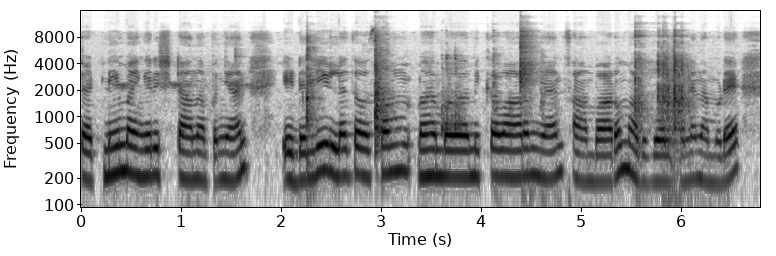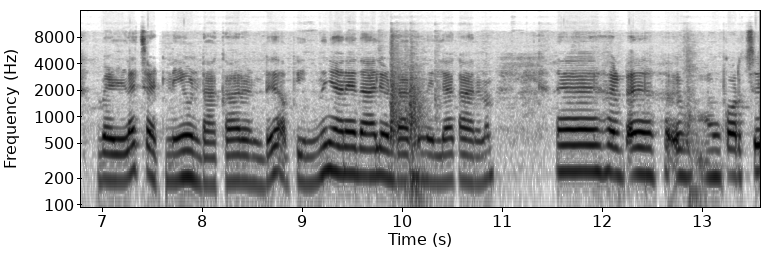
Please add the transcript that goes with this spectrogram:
ചട്നിയും ഭയങ്കര ഇഷ്ടമാണ് അപ്പം ഞാൻ ഇഡലി ഉള്ള ദിവസം മിക്കവാറും ഞാൻ സാമ്പാറും അതുപോലെ തന്നെ നമ്മുടെ വെള്ള ചട്നിയും ഉണ്ടാക്കാറുണ്ട്. അപ്പോൾ ഇന്ന് ഞാൻ ഏതായാലും ഉണ്ടാക്കുന്നില്ല. കാരണം കുറച്ച്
